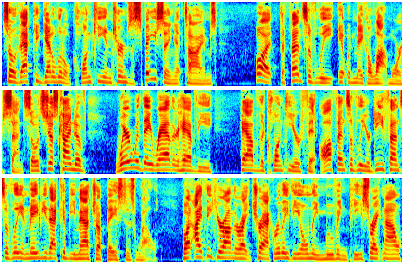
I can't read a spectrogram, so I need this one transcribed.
So that could get a little clunky in terms of spacing at times, but defensively it would make a lot more sense. So it's just kind of where would they rather have the have the clunkier fit, offensively or defensively, and maybe that could be matchup based as well. But I think you're on the right track. Really, the only moving piece right now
